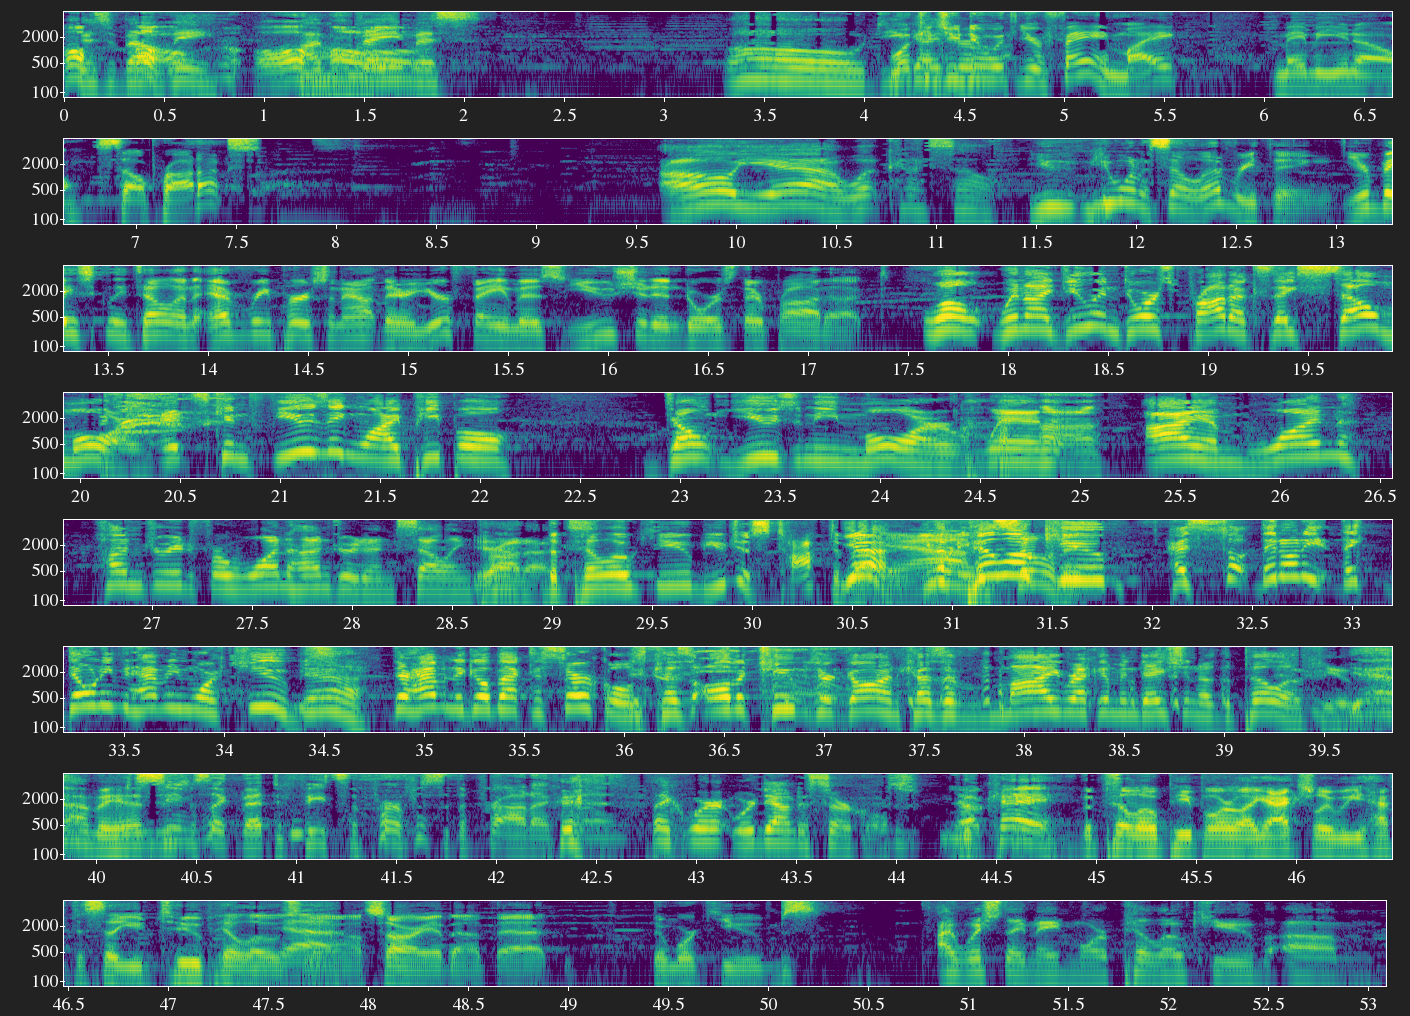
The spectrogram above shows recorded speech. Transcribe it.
It's about oh. me. oh. I'm famous. Oh, do you what guys could you do with your fame, Mike? Maybe you know, sell products. Oh yeah, what can I sell? You you want to sell everything. You're basically telling every person out there you're famous. You should endorse their product. Well, when I do endorse products, they sell more. it's confusing why people don't use me more when I am 100 for 100 in selling products. The pillow cube. You just talked Yeah, about it. Yeah. You're the even pillow it. cube has so they don't e- they don't even have any more cubes. Yeah. they're having to go back to circles because all the cubes are gone because of my recommendation of the pillow cube. Yeah, man. It seems like that defeats the purpose of the product, man. like we're we're down to circles. okay. the pillow people are like, actually, we have to sell you two pillows Yeah. now. Sorry about that. No more cubes. I wish they made more pillow cube. Um,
